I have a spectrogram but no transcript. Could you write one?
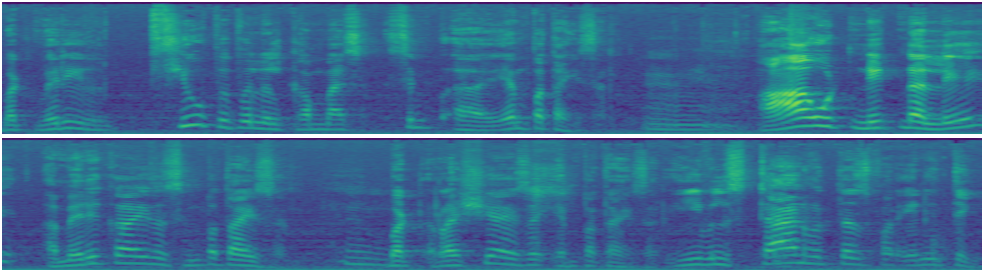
but very few people will come as sym empathiser ಆ ಉಟ್ ನಿಟ್ಟಿನಲ್ಲಿ America is a sympathiser but Russia is a empathiser ಈ will stand with us for anything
